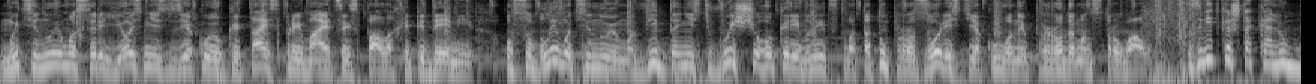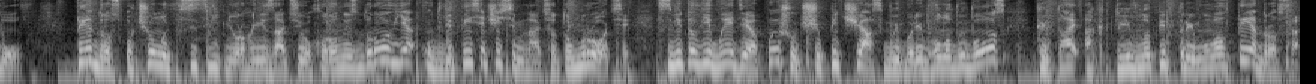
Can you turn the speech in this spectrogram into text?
Ми цінуємо серйозність, з якою Китай сприймає цей спалах епідемії. Особливо цінуємо відданість вищого керівництва та ту прозорість, яку вони продемонстрували. Звідки ж така любов? Тедрос очолив Всесвітню організацію охорони здоров'я у 2017 році. Світові медіа пишуть, що під час виборів голови ВООЗ Китай активно підтримував Тедроса.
